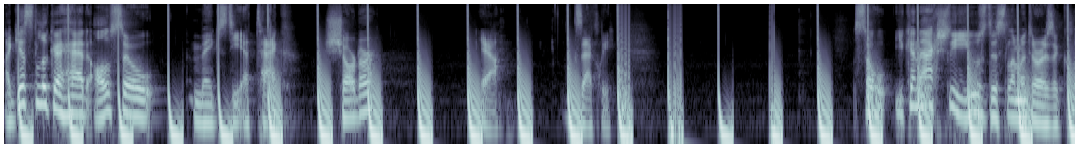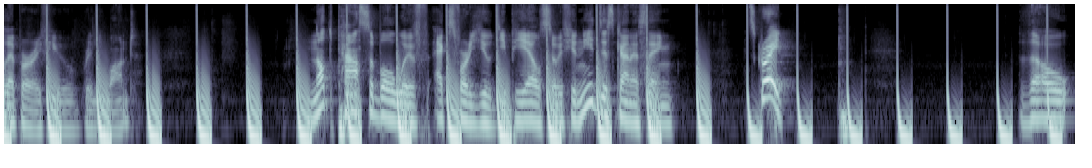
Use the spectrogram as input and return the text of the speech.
I guess look ahead also makes the attack shorter. Yeah, exactly. So you can actually use this limiter as a clipper if you really want. Not passable with X42 DPL, so if you need this kind of thing, it's great. Though,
